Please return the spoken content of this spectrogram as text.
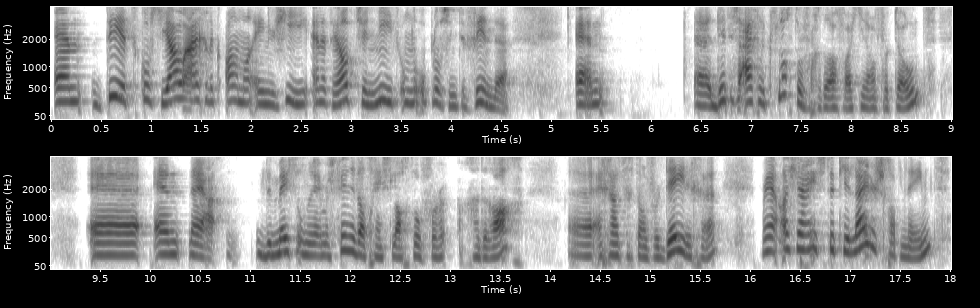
En dit kost jou eigenlijk allemaal energie. En het helpt je niet om de oplossing te vinden. En uh, dit is eigenlijk slachtoffergedrag wat je dan vertoont. Uh, en nou ja, de meeste ondernemers vinden dat geen slachtoffergedrag. en gaan zich dan verdedigen. Maar ja, als jij een stukje leiderschap neemt.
